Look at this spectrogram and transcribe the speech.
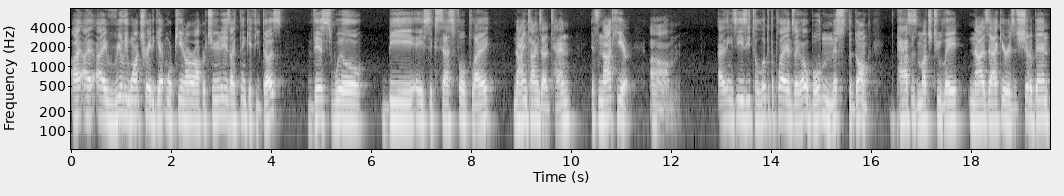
I, I, I really want Tre to get more PNR opportunities. I think if he does, this will be a successful play nine times out of ten. It's not here. Um, I think it's easy to look at the play and say, oh, Bolden missed the dunk. The pass is much too late, not as accurate as it should have been.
